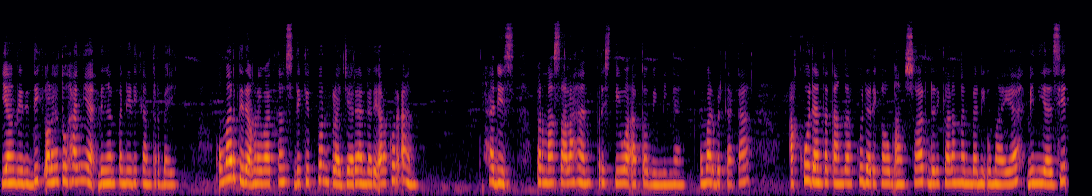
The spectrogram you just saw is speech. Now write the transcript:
yang dididik oleh Tuhannya dengan pendidikan terbaik. Umar tidak melewatkan sedikit pun pelajaran dari Al-Quran. Hadis, permasalahan, peristiwa, atau bimbingan. Umar berkata, Aku dan tetanggaku dari kaum Ansar dari kalangan Bani Umayyah bin Yazid,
